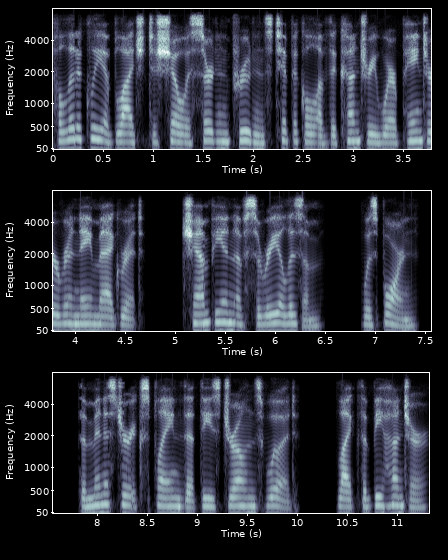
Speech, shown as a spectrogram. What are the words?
Politically obliged to show a certain prudence typical of the country where painter René Magritte, champion of surrealism, was born, the minister explained that these drones would, like the B-Hunter,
